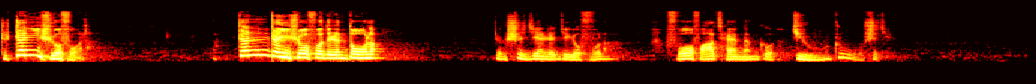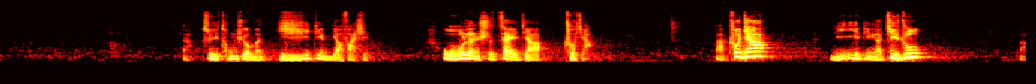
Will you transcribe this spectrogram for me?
这真学佛了，真正学佛的人多了，这个世间人就有福了，佛法才能够久住世间。啊，所以同学们一定要发心，无论是在家出家，啊，出家，你一定要记住，啊，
